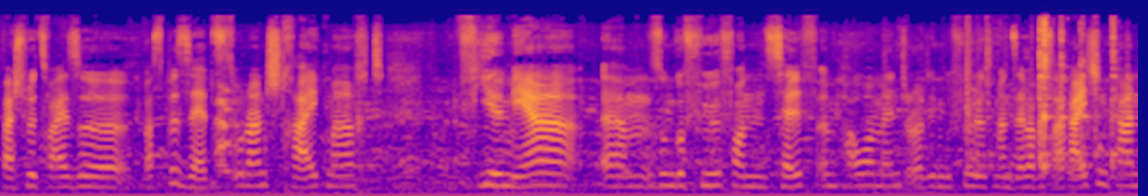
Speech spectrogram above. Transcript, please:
beispielsweise was besetzt oder einen Streik macht, viel mehr ähm, so ein Gefühl von Self-Empowerment oder dem Gefühl, dass man selber was erreichen kann,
